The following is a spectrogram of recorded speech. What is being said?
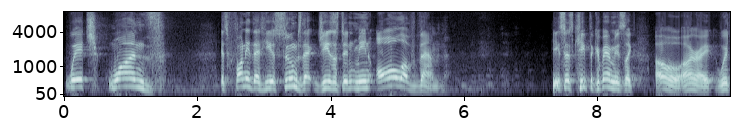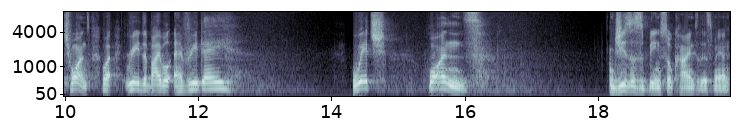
Which ones? It's funny that he assumes that Jesus didn't mean all of them. He says, Keep the commandments. He's like, Oh, all right. Which ones? What? Read the Bible every day? Which ones? Jesus is being so kind to this man.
